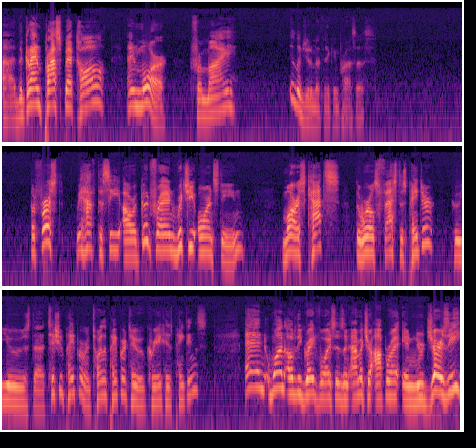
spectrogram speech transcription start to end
uh, the Grand Prospect Hall, and more from my illegitimate thinking process. But first, we have to see our good friend Richie Ornstein, Morris Katz, the world's fastest painter, who used uh, tissue paper and toilet paper to create his paintings, and one of the great voices in amateur opera in New Jersey,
